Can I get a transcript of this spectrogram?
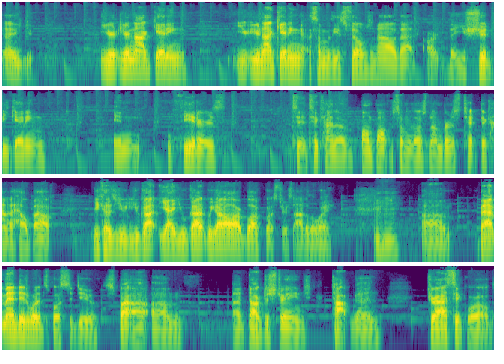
uh, you're you're not getting you're not getting some of these films now that are that you should be getting in, in theaters to to kind of bump up some of those numbers to, to kind of help out because you you got yeah you got we got all our blockbusters out of the way. Mm-hmm. Um, Batman did what it's supposed to do. Spy, uh, um, uh, Doctor Strange, Top Gun, Jurassic World,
